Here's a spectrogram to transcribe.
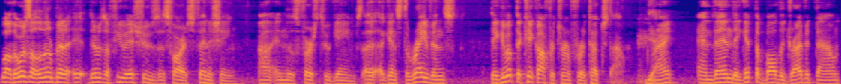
Well, there was a little bit. Of, there was a few issues as far as finishing uh, in those first two games uh, against the Ravens. They give up the kickoff return for a touchdown, Yeah. right? And then they get the ball, they drive it down.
